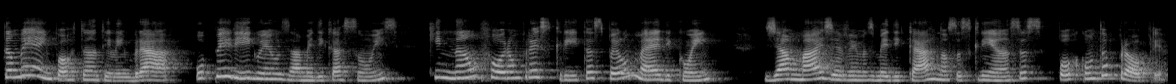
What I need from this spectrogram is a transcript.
Também é importante lembrar o perigo em usar medicações que não foram prescritas pelo médico, hein? Jamais devemos medicar nossas crianças por conta própria.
